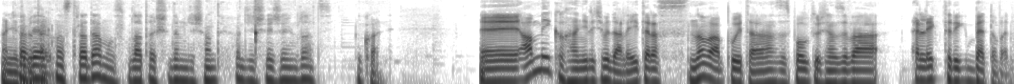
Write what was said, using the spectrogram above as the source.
A nie Prawie jak tak. Nostradamus w latach 70. o dzisiejszej inflacji. Dokładnie. E, a my, kochani, lecimy dalej. I teraz nowa płyta zespołu, który się nazywa Electric Beethoven.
